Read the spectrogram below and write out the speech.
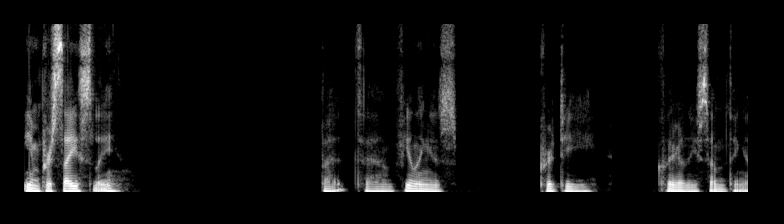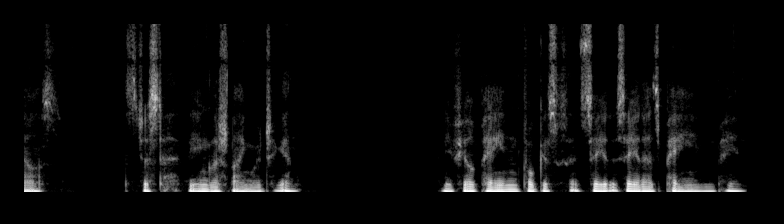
imprecisely. But um, feeling is pretty clearly something else. It's just the English language again. You feel pain, focus, say it, say it as pain, pain.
